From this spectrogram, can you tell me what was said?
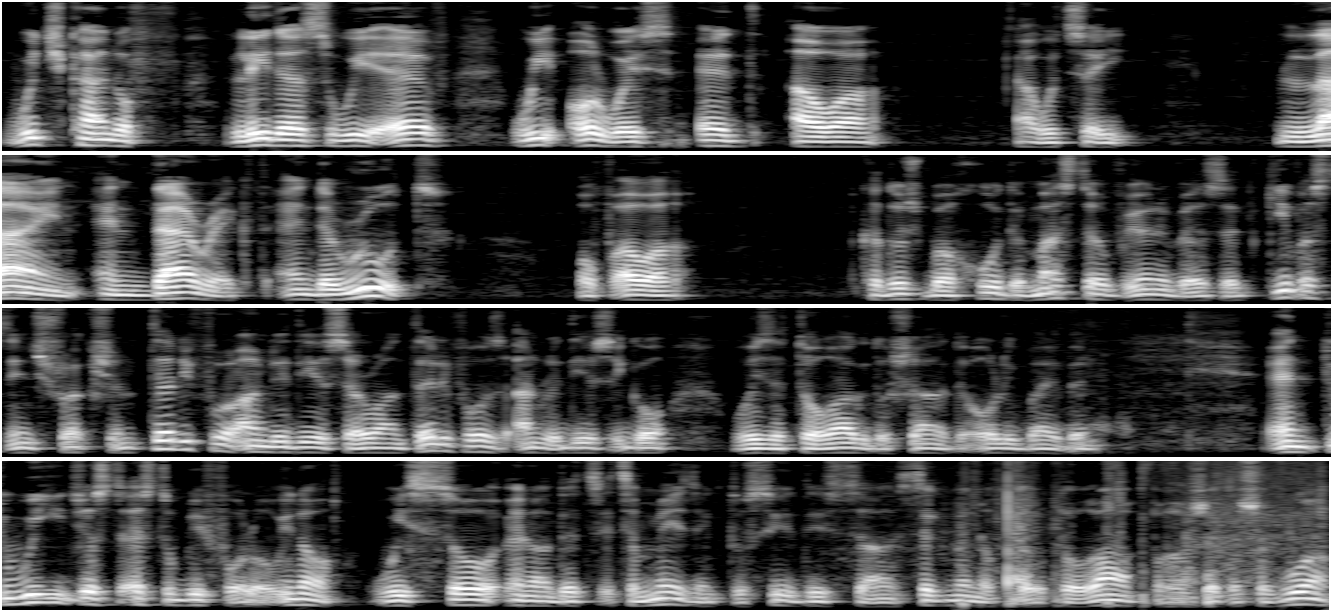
which kind of leaders we have, we always add our, I would say, line and direct and the root of our Kadosh Baruch Hu, the Master of the Universe, that give us the instruction 3,400 years around, 3,400 years ago, with the Torah Kedosha, the Holy Bible and we just has to be followed. You know, we saw, you know, that it's amazing to see this uh, segment of the Torah, Parashat Hashavua,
